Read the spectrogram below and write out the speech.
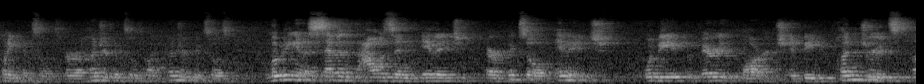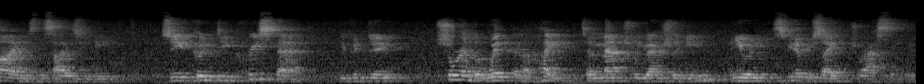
20 pixels, or 100 pixels by 100 pixels. Loading in a 7,000 image or pixel image would be very large. It'd be hundreds times the size you need. So you could decrease that. You could do, shorten the width and the height to match what you actually need, and you would speed up your site drastically.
